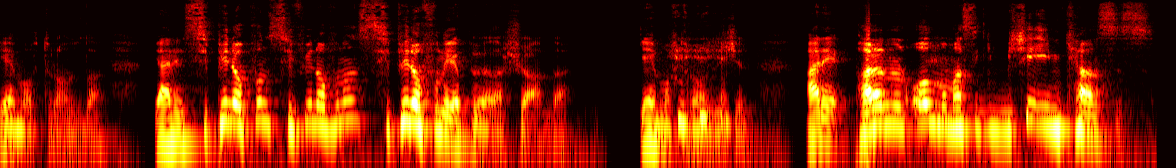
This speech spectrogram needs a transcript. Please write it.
Game of Thrones'dan. Yani spin-off'un spin-off'unun spin-off'unu yapıyorlar şu anda. Game of Thrones için. Hani paranın olmaması gibi bir şey imkansız.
